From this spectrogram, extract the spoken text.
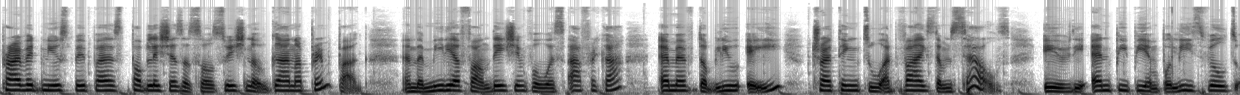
Private Newspapers Publishers Association of Ghana, PRINPAG, and the Media Foundation for West Africa, MFWA, threatening to advise themselves if the NPP and police fail to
